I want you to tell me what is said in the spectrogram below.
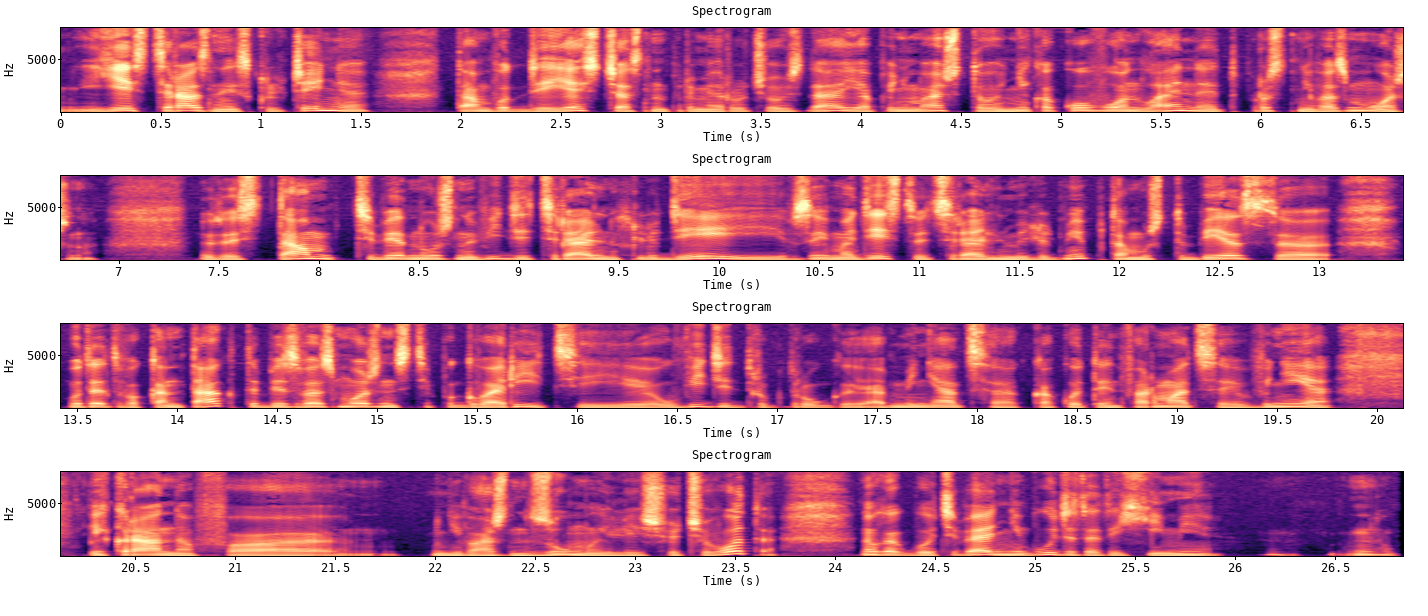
есть разные исключения. Там вот, где я сейчас, например, учусь, да, я понимаю, что никакого онлайна это просто невозможно. Ну, то есть там тебе нужно видеть реальных людей и взаимодействовать с реальными людьми, потому что без э, вот этого контакта, без возможности поговорить и увидеть друг друга, и обменяться какой-то информацией вне экранов, а, неважно, зума или еще чего-то, но как бы у тебя не будет этой химии. Ну,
